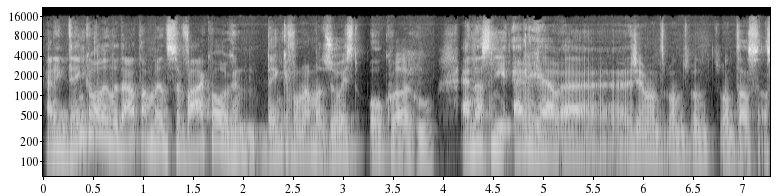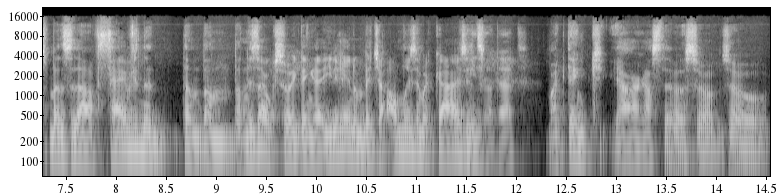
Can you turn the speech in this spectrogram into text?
en ik denk wel inderdaad dat mensen vaak wel gaan denken van, maar zo is het ook wel goed. En dat is niet erg, hè, eh, want, want, want, want als, als mensen dat fijn vinden, dan, dan, dan is dat ook zo. Ik denk dat iedereen een beetje anders in elkaar zit. Inderdaad. Maar ik denk, ja, gasten, dat is zo... zo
